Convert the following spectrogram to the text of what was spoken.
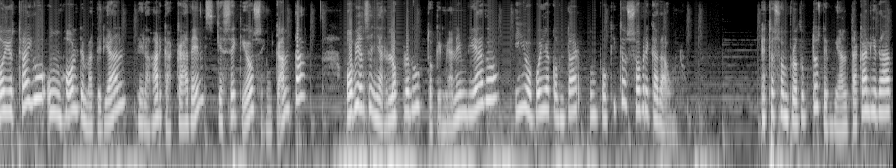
Hoy os traigo un haul de material de la marca Cadence que sé que os encanta. Os voy a enseñar los productos que me han enviado y os voy a contar un poquito sobre cada uno. Estos son productos de muy alta calidad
